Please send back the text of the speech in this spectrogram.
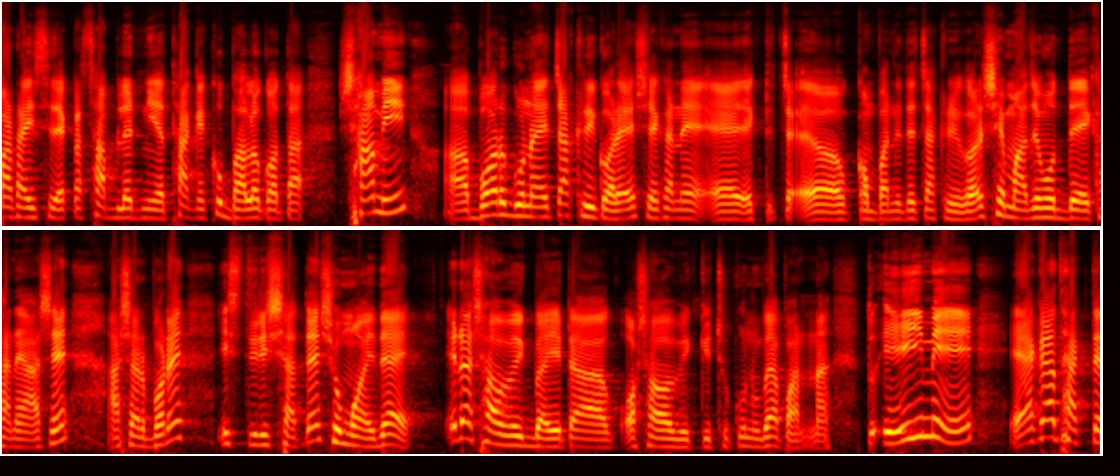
পাঠাইছে একটা সাবলেট নিয়ে, থাকে খুব ভালো কথা। স্বামী বরগুনায় চাকরি করে, সেখানে একটি কোম্পানিতে চাকরি করে। সে মাঝে মধ্যে এখানে আসে, আসার পরে স্ত্রীর সাথে সময় দেয়। এটা স্বাভাবিক ভাই, এটা অস্বাভাবিক কিছু, কোনো ব্যাপার না। তো এই মেয়ে একা থাকতে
